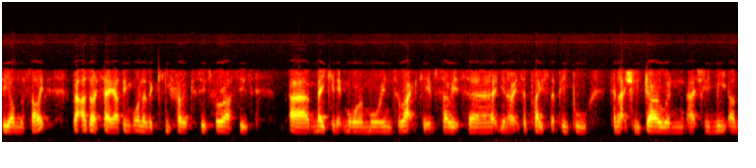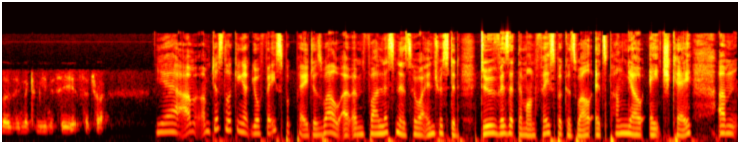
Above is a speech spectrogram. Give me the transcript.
see on the site. But as I say, I think one of the key focuses for us is uh, making it more and more interactive. So it's uh, you know it's a place that people can actually go and actually meet others in the community, etc. Yeah, I'm, I'm just looking at your Facebook page as well. Uh, and for our listeners who are interested, do visit them on Facebook as well. It's Pangyao HK. Um,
